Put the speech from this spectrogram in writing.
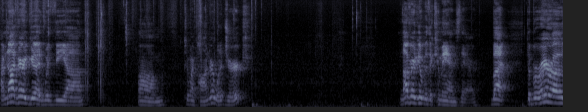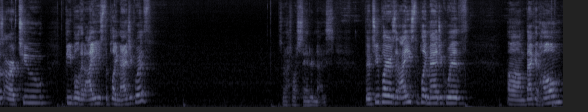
I'm not very good with the uh, um, to my ponder. What a jerk. Not very good with the commands there. But the Barreiros are two people that I used to play Magic with. So I have to watch Standard Nice. They're two players that I used to play Magic with um, back at home,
